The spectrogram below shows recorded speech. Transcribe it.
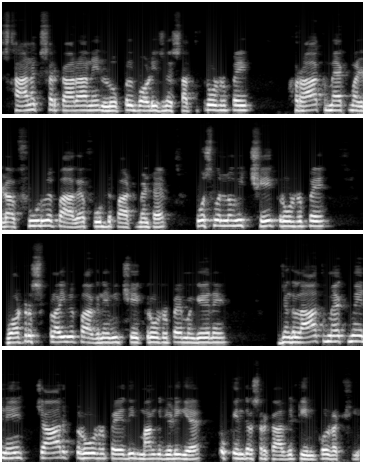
ਸਥਾਨਕ ਸਰਕਾਰਾਂ ਨੇ, ਲੋਕਲ ਬਾਡੀਜ਼ ਨੇ 7 ਕਰੋੜ ਰੁਪਏ। ਖੁਰਾਕ ਮਹਿਕਮਾ ਜਿਹੜਾ ਫੂਡ ਵਿਭਾਗ ਹੈ, ਫੂਡ ਡਿਪਾਰਟਮੈਂਟ ਹੈ, ਉਸ ਵੱਲੋਂ ਵੀ 6 ਕਰੋੜ ਰੁਪਏ। ਵਾਟਰ ਸਪਲਾਈ ਵਿਭਾਗ ਨੇ ਵੀ 6 ਕਰੋੜ ਰੁਪਏ ਮੰਗੇ ਨੇ। ਜੰਗਲਾਤ ਮਹਿਕਮੇ ਨੇ 4 ਕਰੋੜ ਰੁਪਏ ਦੀ ਮੰਗ ਜਿਹੜੀ ਹੈ ਉਹ ਕੇਂਦਰ ਸਰਕਾਰ ਦੀ ਟੀਮ ਕੋਲ ਰੱਖੀ ਹੈ।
